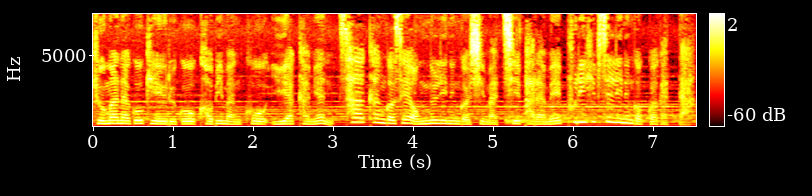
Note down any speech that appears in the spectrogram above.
교만하고 게으르고 겁이 많고 유약하면 사악한 것에 억눌리는 것이 마치 바람에 풀이 휩쓸리는 것과 같다.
